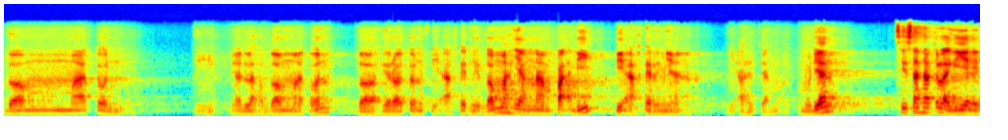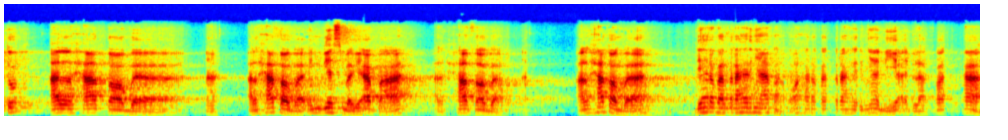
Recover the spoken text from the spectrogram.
dhammatun. Nih, ini adalah dhammatun zahiratun fi akhirih. Dhammah yang nampak di di akhirnya. Ini al-jamal. Kemudian sisa satu lagi yaitu al-hataba. Nah, al-hataba ini dia sebagai apa? Al-hataba. Nah, al-hataba di harokat terakhirnya apa? Oh, harokat terakhirnya dia adalah fathah.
